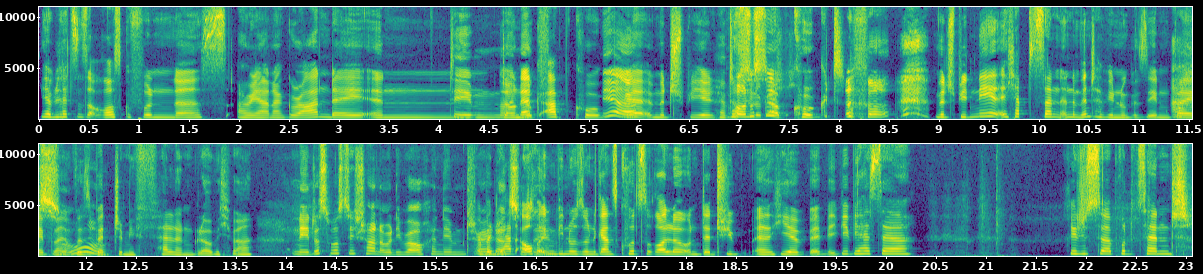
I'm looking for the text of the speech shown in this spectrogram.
Ich habe letztens auch rausgefunden, dass Ariana Grande in Dem Don't Look Up guckt, Ja. äh, mitspielt. Hä, Don't Look Up guckt. mitspielt. Nee, ich habe das dann in einem Interview nur gesehen, bei, Ach bei, so. bei Jimmy Fallon, glaube ich, war. nee, das wusste ich schon, aber die war auch in dem Trailer Aber die hat auch sehen. irgendwie nur so eine ganz kurze Rolle und der Typ äh, hier, äh, wie, wie heißt der? Regisseur, Produzent?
